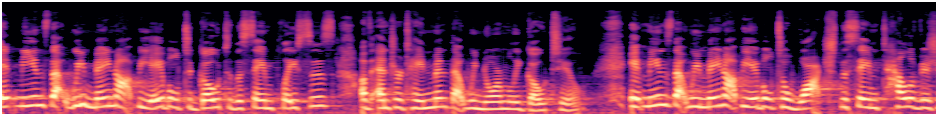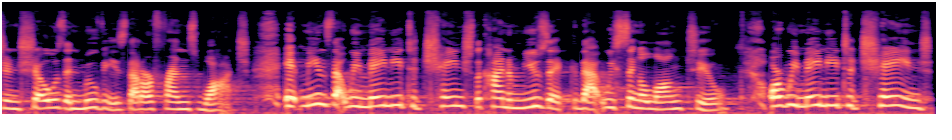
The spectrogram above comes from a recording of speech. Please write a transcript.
It means that we may not be able to go to the same places of entertainment that we normally go to. It means that we may not be able to watch the same television shows and movies that our friends watch. It means that we may need to change the kind of music that we sing along to, or we may need to change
